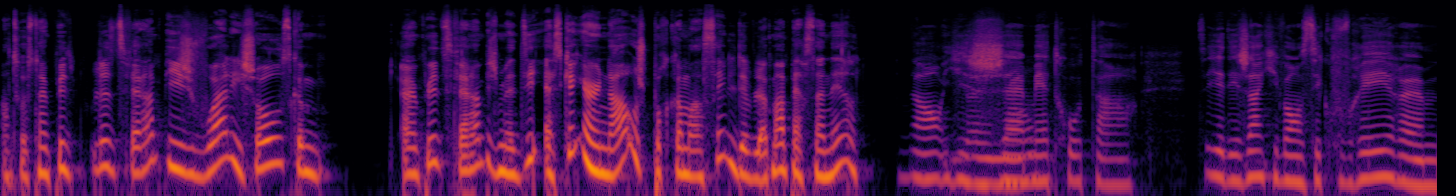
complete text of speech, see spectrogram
en tout cas, c'est un peu plus différent. Puis, je vois les choses comme un peu différentes. Puis, je me dis, est-ce qu'il y a un âge pour commencer le développement personnel? Non, il n'est Ben non. jamais trop tard. Tu sais, Il y a des gens qui vont se découvrir euh,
